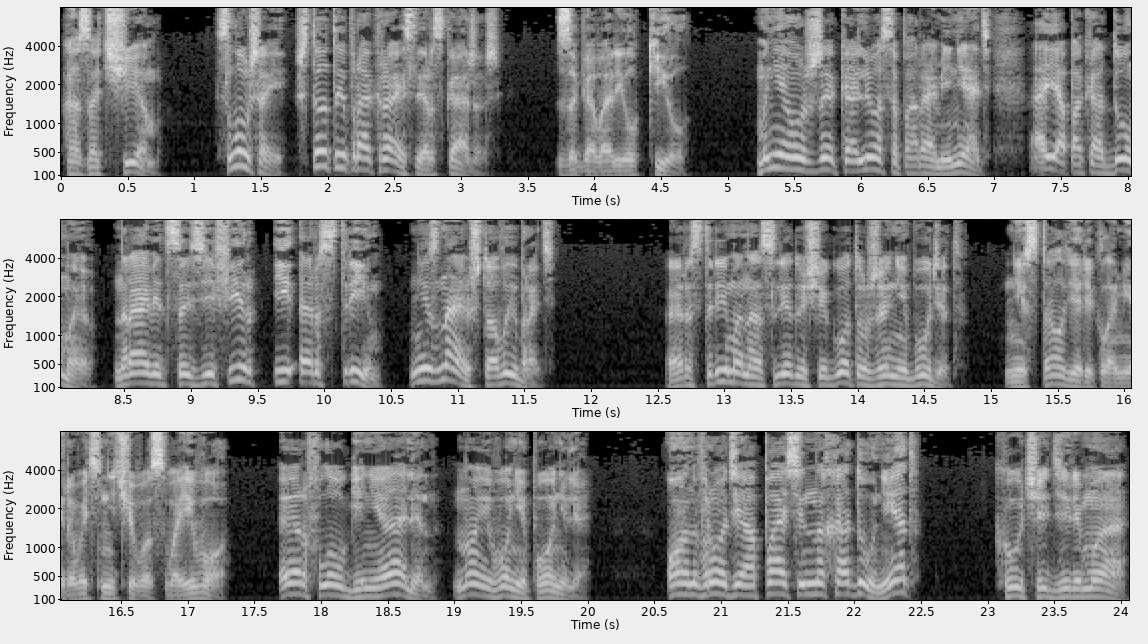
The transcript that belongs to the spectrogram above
А зачем? «Слушай, что ты про Крайслер скажешь?» — заговорил Килл. «Мне уже колеса пора менять, а я пока думаю, нравится Зефир и Эрстрим. Не знаю, что выбрать. Эрстрима на следующий год уже не будет. Не стал я рекламировать ничего своего. Airflow гениален, но его не поняли. Он вроде опасен на ходу, нет? Куча дерьма.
